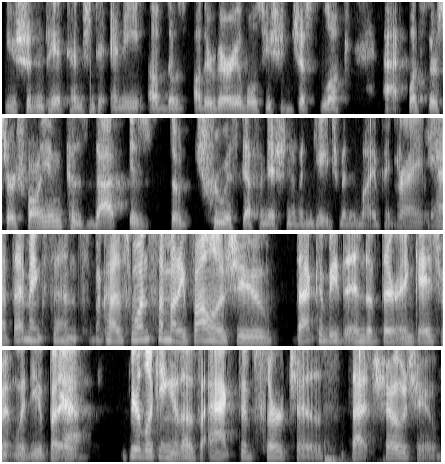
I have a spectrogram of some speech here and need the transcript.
you shouldn't pay attention to any of those other variables. You should just look at what's their search volume because that is the truest definition of engagement, in my opinion. Right. Yeah, that makes sense because once somebody follows you, that could be the end of their engagement with you. But Yeah. it, if you're looking at those active searches, that shows you.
